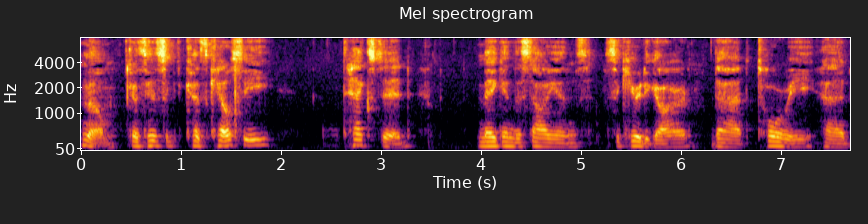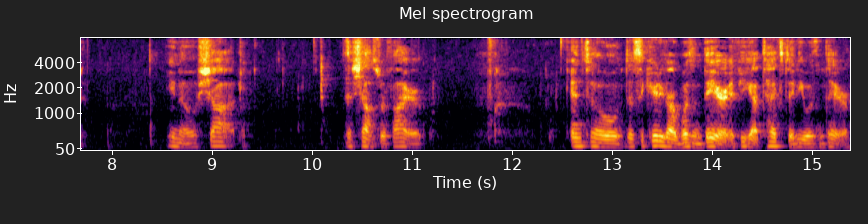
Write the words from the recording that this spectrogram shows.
No, because his because Kelsey texted Megan Thee Stallion's security guard that Tory had, you know, shot. The shots were fired. And so the security guard wasn't there. If he got texted, he wasn't there.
